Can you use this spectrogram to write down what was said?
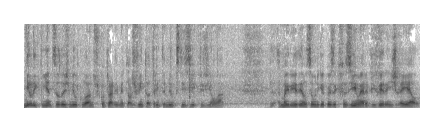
1.500 a 2.000 colonos, contrariamente aos 20 ou 30 mil que se dizia que viviam lá. A maioria deles, a única coisa que faziam era viver em Israel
